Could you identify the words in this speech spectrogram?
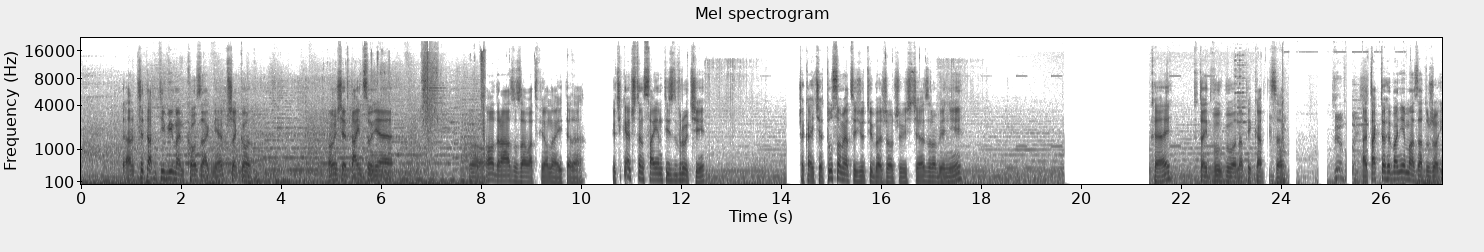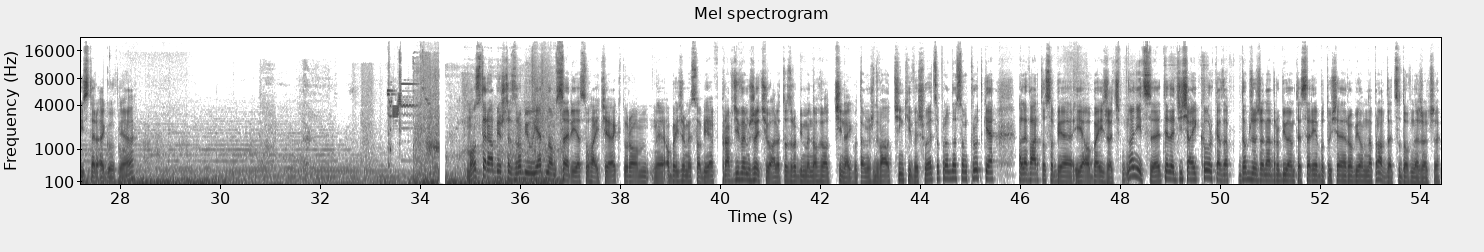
Ale Tytan TV Man kozak, nie? Przekod. On się w tańcu nie... No, od razu załatwione i tyle. Ciekawe, czy ten Scientist wróci. Czekajcie, tu są jacyś youtuberzy oczywiście zrobieni. Okej. Tutaj dwóch było na tej kartce. Ale tak to chyba nie ma za dużo easter eggów, nie? Monster Up jeszcze zrobił jedną serię, słuchajcie, którą e, obejrzymy sobie w prawdziwym życiu, ale to zrobimy nowy odcinek, bo tam już dwa odcinki wyszły. Co prawda są krótkie, ale warto sobie je obejrzeć. No nic, e, tyle dzisiaj. Kurka, dobrze, że nadrobiłem tę serię, bo tu się robią naprawdę cudowne rzeczy.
